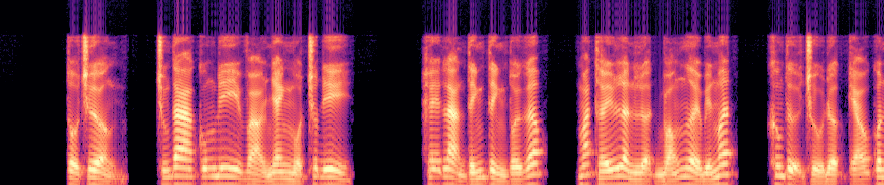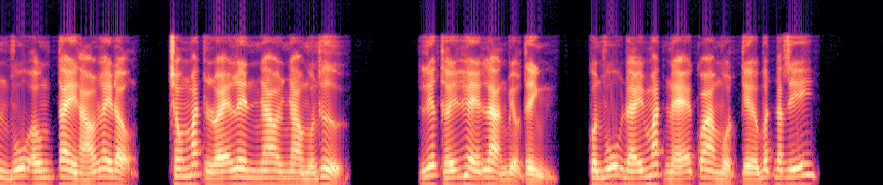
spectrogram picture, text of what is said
Tổ trưởng, chúng ta cũng đi vào nhanh một chút đi. Hệ làn tính tình tối gấp, mắt thấy lần lượt bóng người biến mất, không tự chủ được kéo quân vũ ông tay háo lay động, trong mắt lóe lên nhao nhao muốn thử. Liếc thấy hệ làn biểu tình, quân vũ đáy mắt né qua một tia bất đắc dĩ.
